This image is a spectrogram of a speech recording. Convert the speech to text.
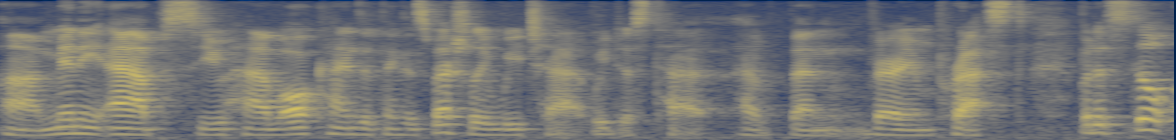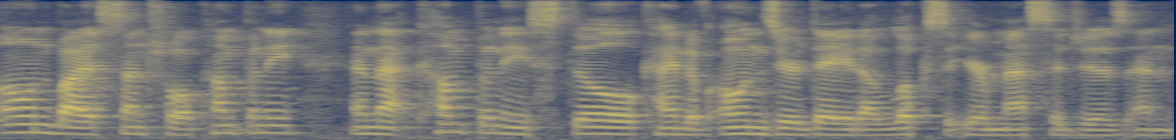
uh, mini apps, you have all kinds of things, especially WeChat. We just ha have been very impressed. But it's still owned by a central company, and that company still kind of owns your data, looks at your messages, and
